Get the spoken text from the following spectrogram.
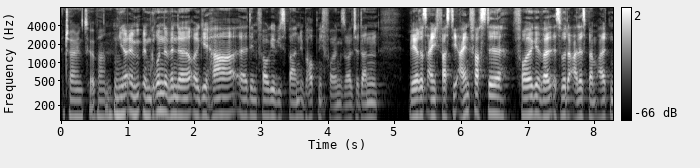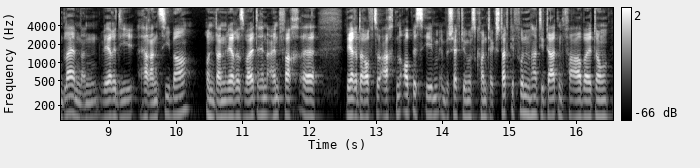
Entscheidung zu erwarten? Ja, im, im Grunde, wenn der EuGH äh, dem VG Wiesbaden überhaupt nicht folgen sollte, dann wäre es eigentlich fast die einfachste Folge, weil es würde alles beim Alten bleiben. Dann wäre die heranziehbar und dann wäre es weiterhin einfach äh, wäre darauf zu achten, ob es eben im Beschäftigungskontext stattgefunden hat, die Datenverarbeitung.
